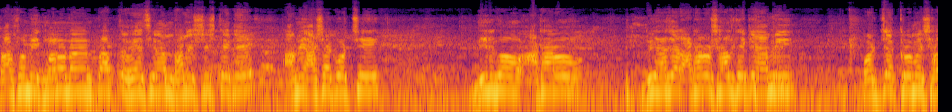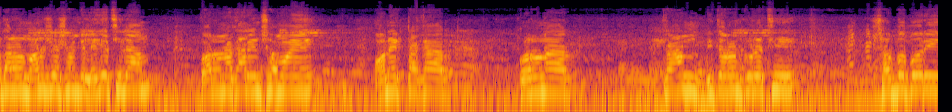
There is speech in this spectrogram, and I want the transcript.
প্রাথমিক মনোনয়ন প্রাপ্ত হয়েছিলাম ধানের শীষ থেকে। আমি আশা করছি দীর্ঘ আঠারো দুই হাজার আঠারো সাল থেকে আমি পর্যায়ক্রমে সাধারণ মানুষের সঙ্গে লেগেছিলাম। করোনাকালীন সময়ে অনেক টাকার করোনার ত্রাণ বিতরণ করেছি। সর্বোপরি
